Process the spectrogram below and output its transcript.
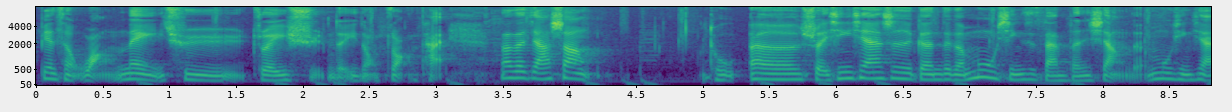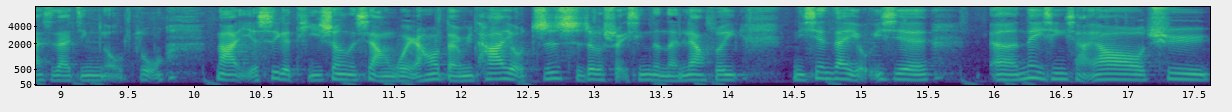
变成往内去追寻的一种状态。那再加上。土呃，水星现在是跟这个木星是三分相的，木星现在是在金牛座，那也是一个提升的相位，然后等于它有支持这个水星的能量，所以你现在有一些呃内心想要去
